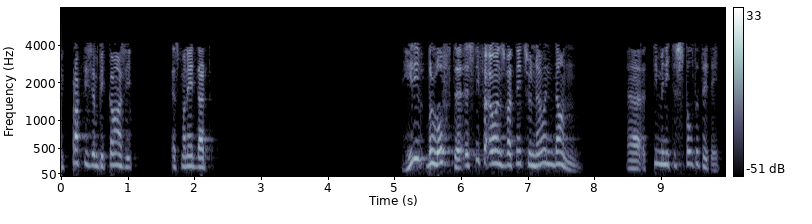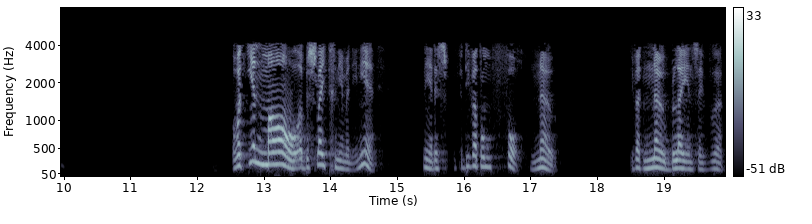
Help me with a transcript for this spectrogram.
die praktiese implikasie is maar net dat hierdie belofte is nie vir ouens wat net so nou en dan uh 'n 10 minute stilte tyd het nie. Of wat eenmaal 'n besluit geneem het nie. Nee. Nee, dis vir die wat hom volg nou die wat nou bly in sy woord.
